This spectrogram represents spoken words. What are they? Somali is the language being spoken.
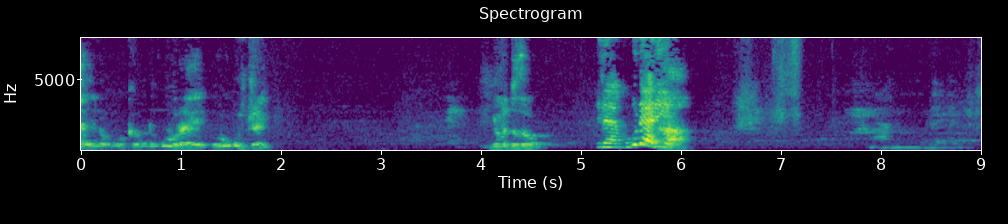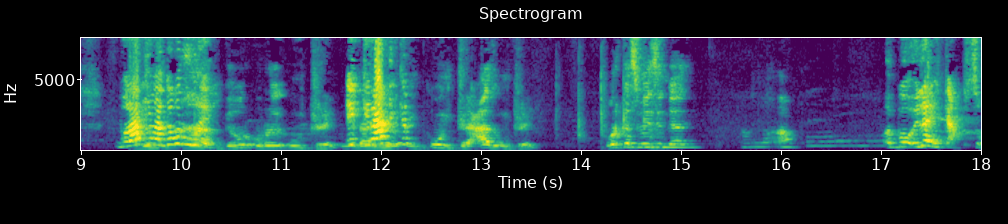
inuu gabadha u wareeyay uu unkiray gabadha dumar ilaah kugu dhaariye ha walaalkii baa gabadh uray gabar uray unkiray unkiray caadi unkiray warkas maysid maadi abo ilaahay ka cabso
